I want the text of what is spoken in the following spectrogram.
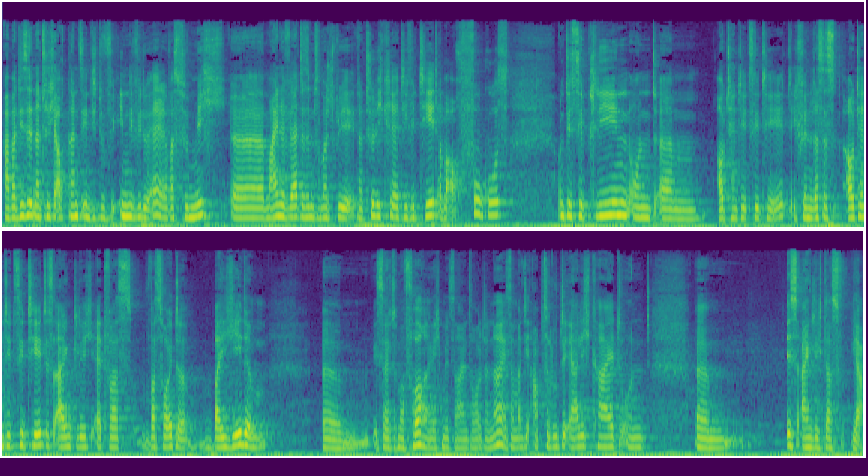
Aber die sind natürlich auch ganz individuell. Was für mich, äh, meine Werte sind zum Beispiel natürlich Kreativität, aber auch Fokus und Disziplin und ähm, Authentizität. Ich finde, das ist Authentizität ist eigentlich etwas, was heute bei jedem, ähm, ich sage jetzt mal, vorrangig mit sein sollte. Ne? Ich sage mal, die absolute Ehrlichkeit und ähm, ist eigentlich das, ja,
